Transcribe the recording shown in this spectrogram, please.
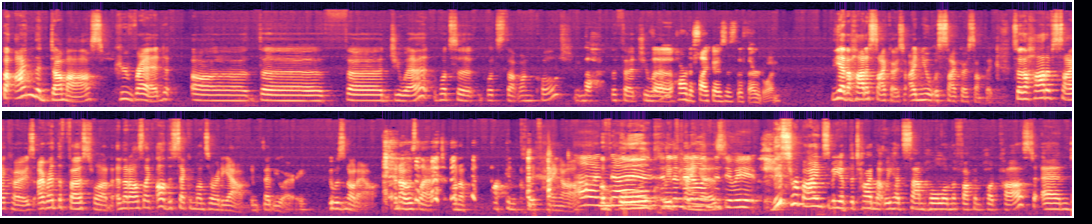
but I'm the dumbass who read uh, the third duet. What's it? What's that one called? the, The third duet. the Heart of Psychos is the third one. Yeah, the Heart of Psychos. I knew it was Psycho something. So the Heart of Psychos. I read the first one, and then I was like, oh, the second one's already out in February. It was not out, and I was left on a fucking cliffhanger Oh of no! all In the middle of cliffhangers. the duet. This reminds me of the time that we had Sam Hall on the fucking podcast, and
